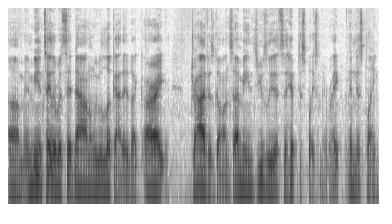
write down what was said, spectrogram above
um, and me and Taylor would sit down and we would look at it like, all right, drive is gone, so that means usually it's a hip displacement, right, in this plane.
